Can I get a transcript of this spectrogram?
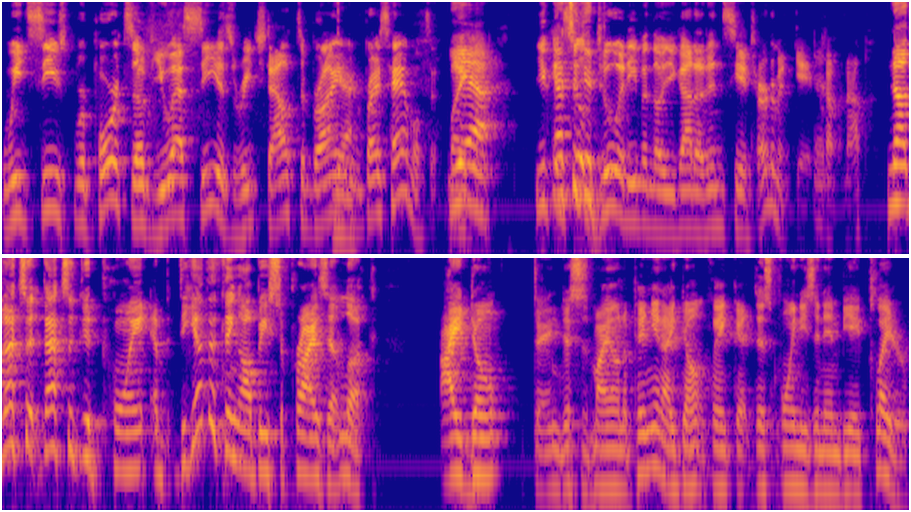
we'd see reports of USC has reached out to Brian yeah. Bryce Hamilton. Like, yeah. You can that's still good, do it even though you got an NCAA tournament game yeah. coming up. No, that's a that's a good point. Uh, the other thing I'll be surprised at, look, I don't and this is my own opinion, I don't think at this point he's an NBA player.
